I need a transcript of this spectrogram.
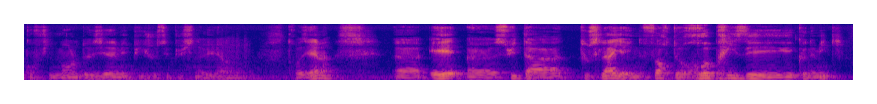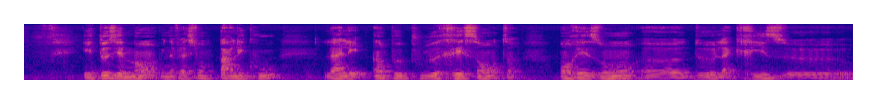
confinement, le deuxième, et puis je ne sais plus s'il y en avait eu un troisième. Euh, et suite à tout cela, il y a une forte reprise économique. Et deuxièmement, une inflation par les coûts. Là, elle est un peu plus récente en raison euh, de la crise euh,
